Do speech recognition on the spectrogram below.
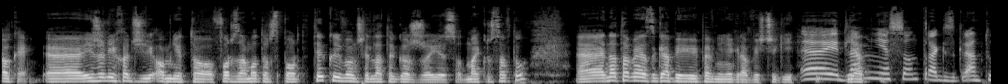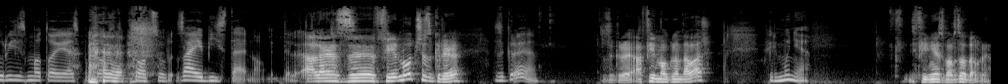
Okej. Okay. E, jeżeli chodzi o mnie, to Forza Motorsport tylko i wyłącznie dlatego, że jest od Microsoftu. E, natomiast Gabi pewnie nie gra w wyścigi. Ej, dla ja... mnie soundtrack z Gran Turismo to jest po prostu kocur. Zajebiste, no. Tyle Ale z filmu czy z gry? Z gry. Z gry. A film oglądałaś? Filmu nie. Film jest bardzo dobry.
